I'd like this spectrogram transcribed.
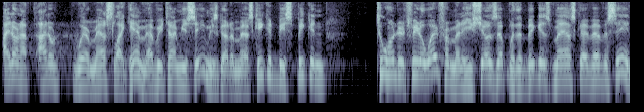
I don't have, I don't wear masks like him. Every time you see him, he's got a mask. He could be speaking 200 feet away from it. He shows up with the biggest mask I've ever seen.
